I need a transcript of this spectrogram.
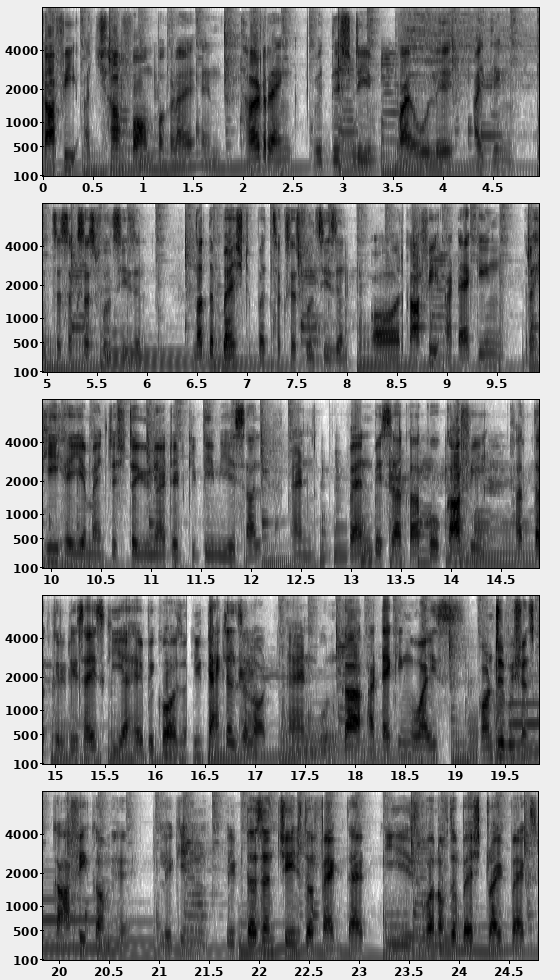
काफ़ी अच्छा फॉर्म पकड़ा है and third rank with this team by Ole I think it's a successful season not the best but successful season और काफ़ी अटैकिंग रही है ये मैनचेस्टर यूनाइटेड की टीम ये साल एंड वैन बिसाका को काफ़ी हद तक क्रिटिसाइज किया है because he tackles a lot and उनका अटैकिंग वाइज कॉन्ट्रीब्यूशन काफ़ी कम है, लेकिन it doesn't change the fact that He is one of the best right backs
